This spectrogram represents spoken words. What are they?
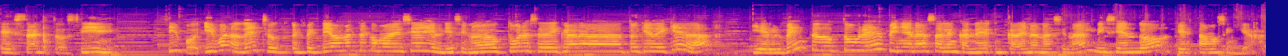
Exacto, sí. Sí, y bueno, de hecho, efectivamente, como decía, y el 19 de octubre se declara toque de queda, y el 20 de octubre Piñera sale en, cadena nacional diciendo que estamos en guerra.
